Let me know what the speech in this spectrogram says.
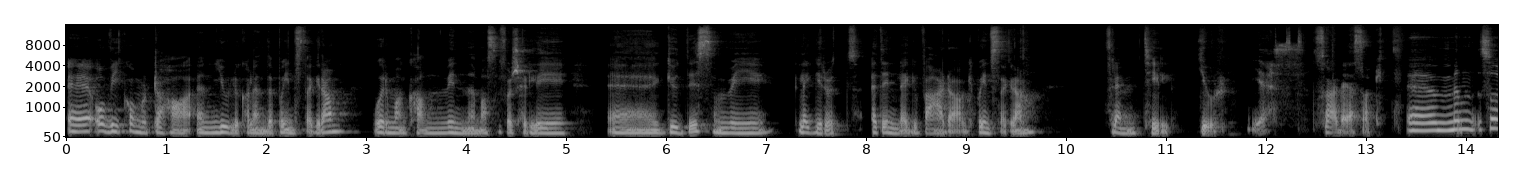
Eh, og vi kommer til å ha en julekalender på Instagram hvor man kan vinne masse forskjellige eh, goodies som vi legger ut et innlegg hver dag på Instagram frem til jul. Yes. Så er det sagt. Eh, men så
